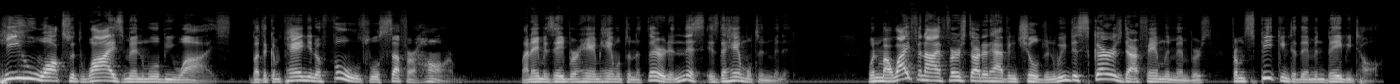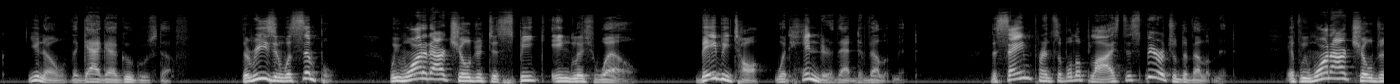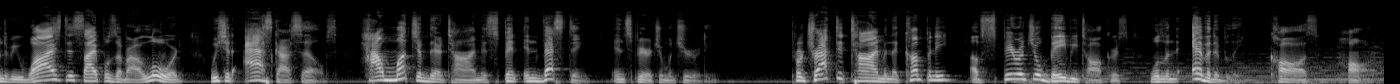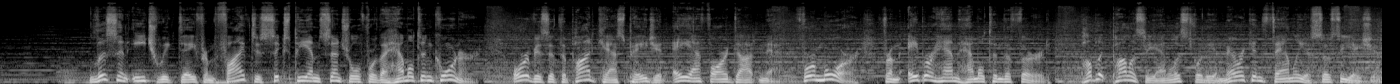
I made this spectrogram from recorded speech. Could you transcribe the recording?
He who walks with wise men will be wise, but the companion of fools will suffer harm. My name is Abraham Hamilton III, and this is the Hamilton Minute. When my wife and I first started having children, we discouraged our family members from speaking to them in baby talk. You know, the gaga goo goo stuff. The reason was simple we wanted our children to speak English well. Baby talk would hinder that development. The same principle applies to spiritual development. If we want our children to be wise disciples of our Lord, we should ask ourselves how much of their time is spent investing in spiritual maturity. Protracted time in the company of spiritual baby talkers will inevitably cause harm. Listen each weekday from 5 to 6 p.m. Central for the Hamilton Corner, or visit the podcast page at afr.net for more from Abraham Hamilton III, Public Policy Analyst for the American Family Association.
